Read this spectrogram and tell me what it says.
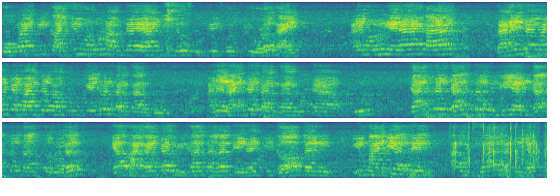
कोकणाची काशी म्हणून आमच्या या जिल्ह्यात कुटेश्वरची ओळख आहे. आणि म्हणून येणाऱ्या काळात राणे साहेबांच्या माध्यमातून केंद्र सरकारकडून आणि राज्य सरकारच्या जास्त जास्त निधी आणि जास्त जास्त मदत या भागाच्या विकासाला देण्याची जबाबदारी ही माझी असेल हा विश्वास आणि शब्द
